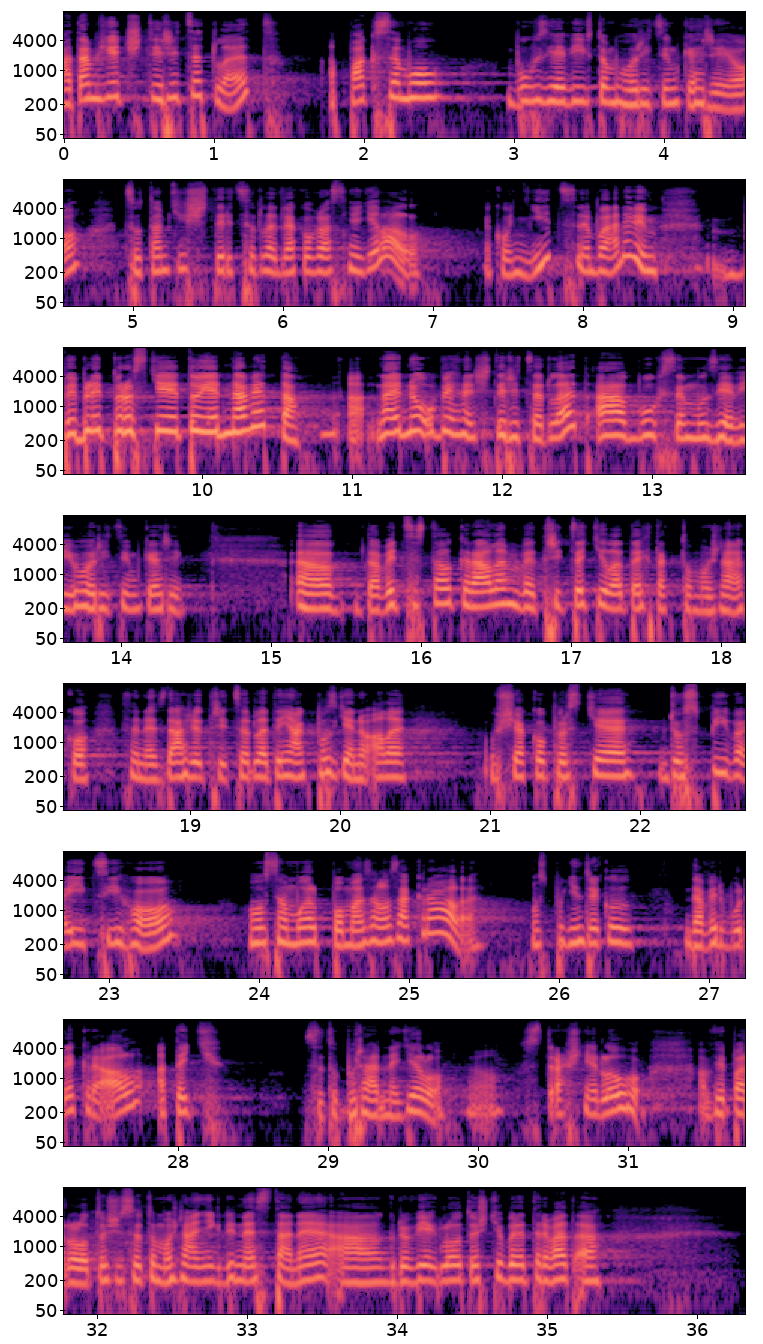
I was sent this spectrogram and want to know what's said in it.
a tam žije 40 let a pak se mu Bůh zjeví v tom hořícím keři, jo? Co tam těch 40 let jako vlastně dělal? Jako nic? Nebo já nevím. Bibli prostě je to jedna věta. A najednou uběhne 40 let a Bůh se mu zjeví v hořícím keři. Eh, David se stal králem ve 30 letech, tak to možná jako se nezdá, že 30 let je nějak pozdě, no ale už jako prostě dospívajícího ho Samuel pomazal za krále. Hospodin řekl, David bude král a teď se to pořád nedělo. Jo? Strašně dlouho. A vypadalo to, že se to možná nikdy nestane a kdo ví, jak dlouho to ještě bude trvat a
